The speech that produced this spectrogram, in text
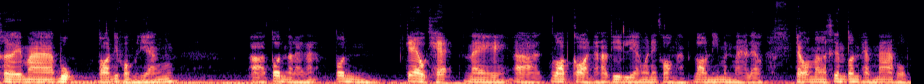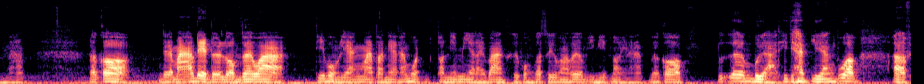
เคยมาบุกตอนที่ผมเลี้ยงต้นอะไรนะ ต้น แก้วแคะในอรอบก่อนนะครับ ที่เลี้ยงไว้ในกล่องครับรอบนี้มันมาแล้ว แต่ว่ามันมาขึ้นต้นแพมหน้าผมนะครับ แล้วก็เดี๋ยวมาอัปเดตโดยรวมด้วยว่าที่ผมเลี้ยงมาตอนนี้ทั้งหมดตอนนี้มีอะไรบ้างคือผมก็ซื้อมาเพิ่มอีกนิดหน่อยนะครับ แล้วก็เริ่มเบื่อที่จะเลี้ยงพวกแพ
